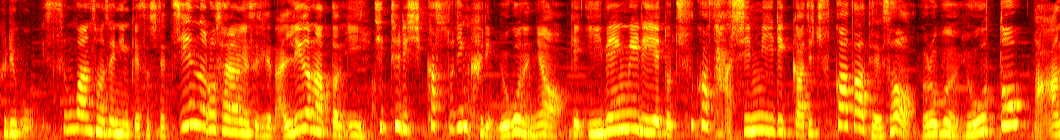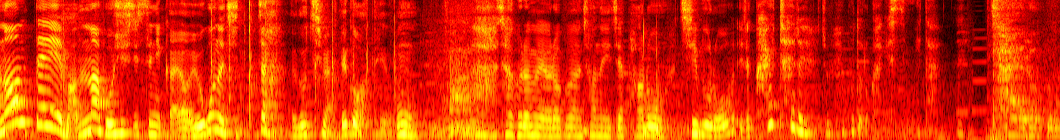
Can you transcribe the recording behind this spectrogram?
그리고 이 승관 선생님께서 진짜 찐으로 사용해서 이제 난리가 났던 이 티트리 시카 수딩 크림 요거는요. 이게 200ml에 또 추가 40ml까지 추가가 돼서 여러분 요것도 만 원대에 만나보실 수 있으니까요. 요거는 진짜 놓치면 안 될 것 같아요. 어. 아, 자 그러면 여러분 저는 이제 바로 집으로 이제 칼퇴를 좀 해보도록 하겠습니다. 네. 자 여러분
